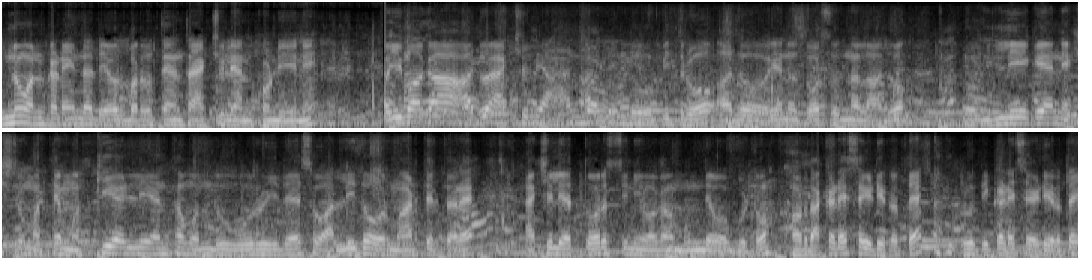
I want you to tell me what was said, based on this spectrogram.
ಇನ್ನೂ ಒಂದು ಕಡೆಯಿಂದ ದೇವರು ಬರುತ್ತೆ ಅಂತ ಆ್ಯಕ್ಚುಲಿ ಅಂದ್ಕೊಂಡಿದ್ದೀನಿ ಇವಾಗ ಅದು ಆ್ಯಕ್ಚುಲಿ ಆನ್ಬಳ್ಳಿಂದು ಬಿದ್ದರು ಅದು ಏನು ತೋರಿಸಿದ್ನಲ್ಲ ಅದು. ಇಲ್ಲಿಗೆ ನೆಕ್ಸ್ಟು ಮತ್ತೆ ಮಕ್ಕಿಹಳ್ಳಿ ಅಂತ ಒಂದು ಊರು ಇದೆ. ಸೊ ಅಲ್ಲಿದು ಅವ್ರು ಮಾಡ್ತಿರ್ತಾರೆ. ಆ್ಯಕ್ಚುಲಿ ಅದು ತೋರಿಸ್ತೀನಿ ಇವಾಗ ಮುಂದೆ ಹೋಗ್ಬಿಟ್ಟು. ಅವ್ರದ್ದು ಆ ಕಡೆ ಸೈಡ್ ಇರುತ್ತೆ. ಇವ್ರದ್ದು ಈ ಕಡೆ ಸೈಡ್ ಇರುತ್ತೆ.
